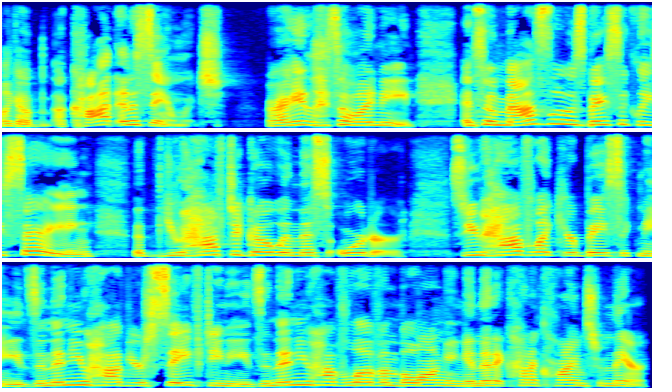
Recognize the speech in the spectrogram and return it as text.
like a, a cot and a sandwich right? That's all I need. And so Maslow is basically saying that you have to go in this order. So you have like your basic needs, and then you have your safety needs, and then you have love and belonging, and then it kind of climbs from there.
